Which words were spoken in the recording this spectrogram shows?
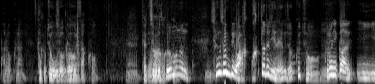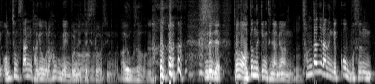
바로 그런 북쪽으로 식으로. 벽을 쌓고 예, 볏집으로 야, 덮고. 그러면은 생산비가 확, 확 떨어지네, 그죠? 그렇죠. 그러니까 이 엄청 싼 가격으로 한국에 물밀듯이 어. 들어올 수 있는 거죠. 아유 무서워. 근데 이제 저는 어떤 느낌이 드냐면 음. 첨단이라는 게 꼭 무슨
